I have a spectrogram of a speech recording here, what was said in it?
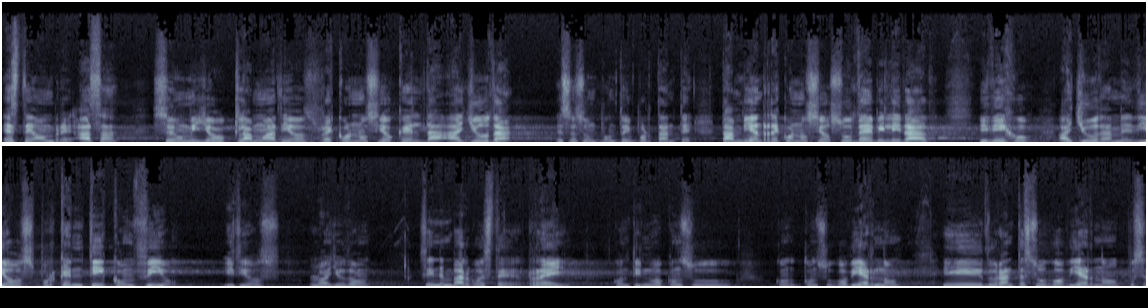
este hombre, Asa, se humilló, clamó a Dios, reconoció que Él da ayuda. Eso es un punto importante. También reconoció su debilidad y dijo, ayúdame Dios, porque en ti confío. Y Dios lo ayudó. Sin embargo, este rey continuó con su con, su gobierno y durante su gobierno pues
